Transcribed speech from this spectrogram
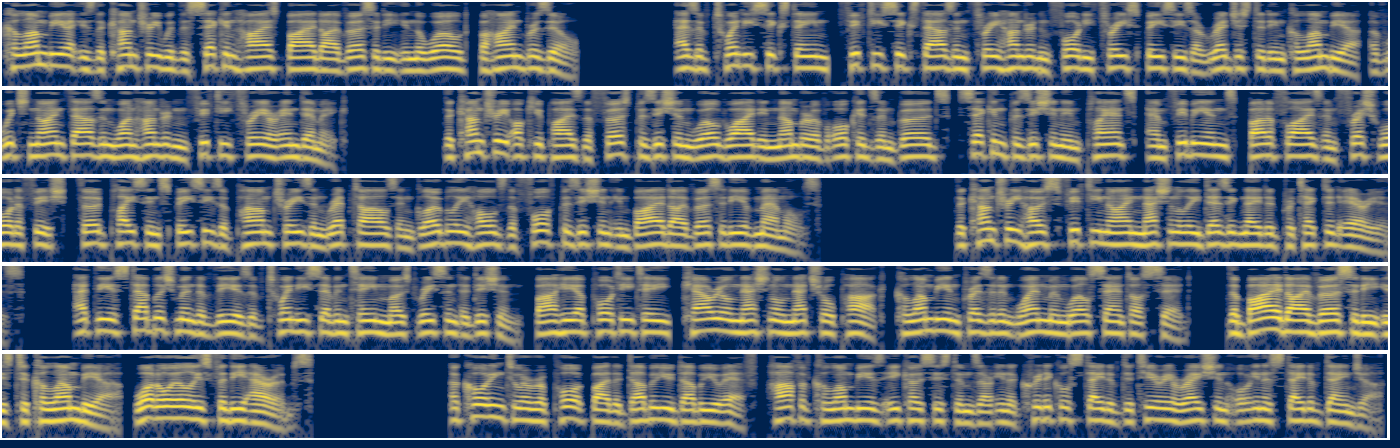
Colombia is the country with the second highest biodiversity in the world, behind Brazil. As of 2016, 56,343 species are registered in Colombia, of which 9,153 are endemic. The country occupies the first position worldwide in number of orchids and birds, second position in plants, amphibians, butterflies and freshwater fish, third place in species of palm trees and reptiles and globally holds the fourth position in biodiversity of mammals. The country hosts 59 nationally designated protected areas. At the establishment of the as of 2017 most recent edition, Bahia Portete, Kaurrele National Natural Park, Colombian President Juan Manuel Santos said, the biodiversity is to Colombia, what oil is for the Arabs. According to a report by the WWF, half of Colombia's ecosystems are in a critical state of deterioration or in a state of danger.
